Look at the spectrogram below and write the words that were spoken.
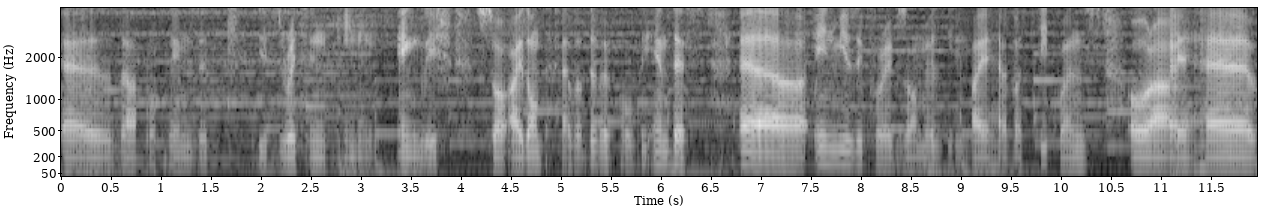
uh, the problem that is written in English, so I don't have a difficulty in this. Uh, in music, for example, if I have a sequence or I have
